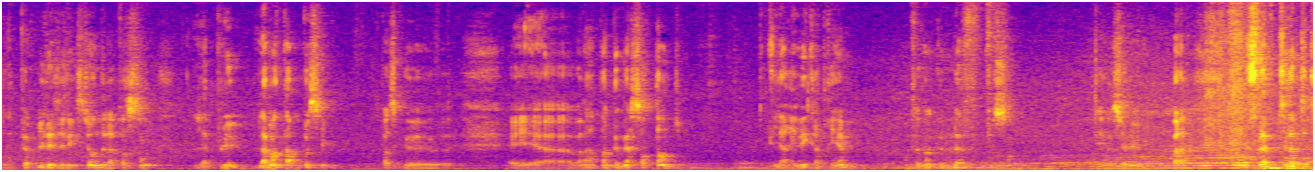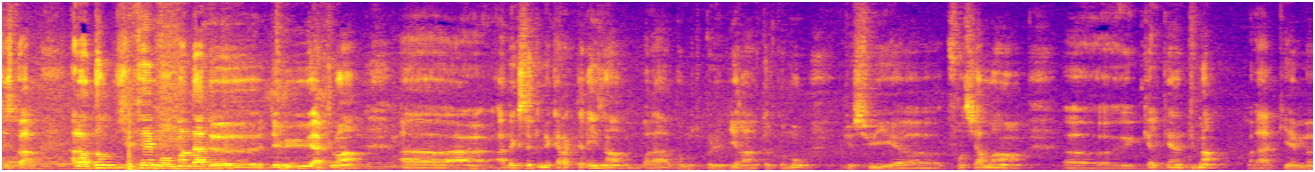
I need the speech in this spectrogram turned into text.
elle a perdu les élections de la façon la plus lamentable possible. Parce que, euh, en tant que maire sortante, elle est arrivée quatrième en faisant que 9%. C'est la, petite histoire. Alors donc j'ai fait mon mandat d'élu adjoint euh, avec ce qui me caractérise. hein. Voilà, je peux le dire en quelques mots. Je suis euh, foncièrement euh, quelqu'un d'humain, voilà, qui aime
